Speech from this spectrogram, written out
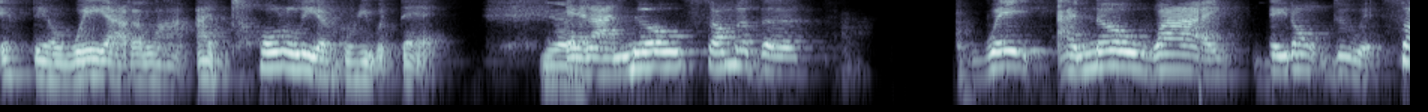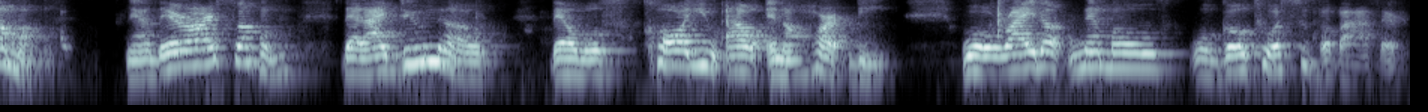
if they're way out of line. I totally agree with that. Yes. And I know some of the way, I know why they don't do it. Some of them. Now, there are some that I do know that will call you out in a heartbeat, will write up memos, will go to a supervisor.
